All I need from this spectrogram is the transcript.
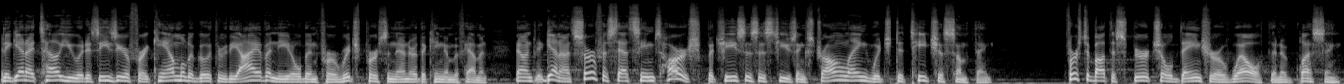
And again, I tell you, it is easier for a camel to go through the eye of a needle than for a rich person to enter the kingdom of heaven. Now, again, on surface, that seems harsh, but Jesus is using strong language to teach us something. First, about the spiritual danger of wealth and of blessing.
